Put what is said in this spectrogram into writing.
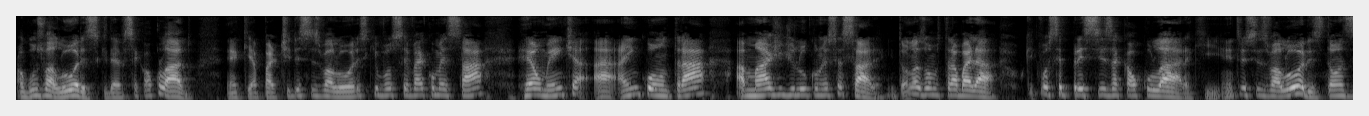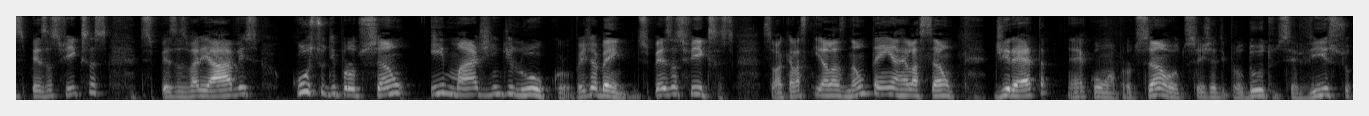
alguns valores que devem ser calculados. Né? Que é a partir desses valores que você vai começar realmente a, a encontrar a margem de lucro necessária. Então nós vamos trabalhar o que, que você precisa calcular aqui? Entre esses valores estão as despesas fixas, despesas variáveis, custo de produção e margem de lucro. Veja bem, despesas fixas são aquelas que elas não têm a relação direta né, com a produção, ou seja, de produto, de serviço,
